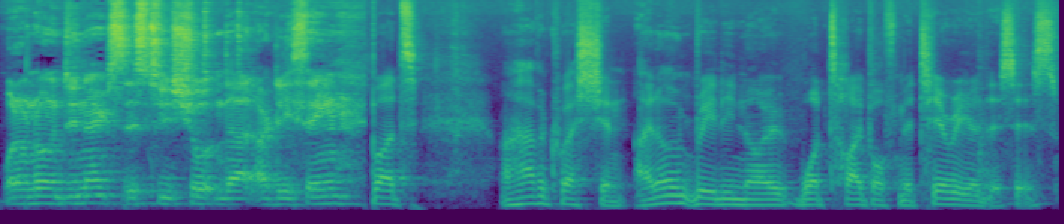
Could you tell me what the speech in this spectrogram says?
What I'm going to do next is to shorten that ugly thing. But I have a question. I don't really know what type of material this is.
